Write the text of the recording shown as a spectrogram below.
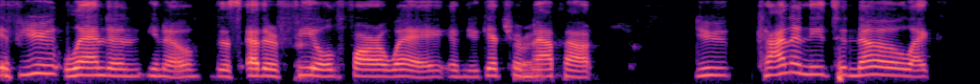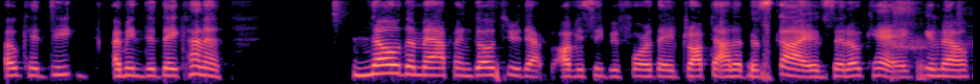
if you land in you know this other field far away and you get your right. map out you kind of need to know like okay do, i mean did they kind of know the map and go through that obviously before they dropped out of the sky and said okay you know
